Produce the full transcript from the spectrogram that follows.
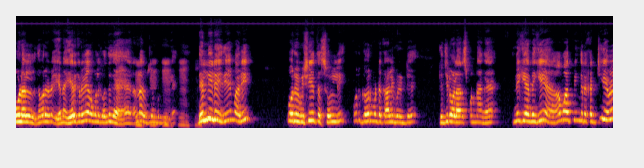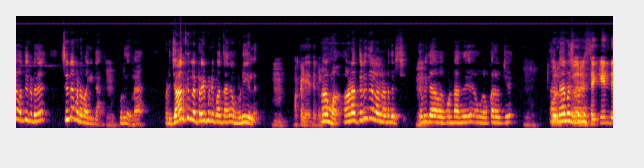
ஊழல் இந்த மாதிரி ஏன்னா ஏற்கனவே அவங்களுக்கு வந்துங்க நல்ல விஷயம் புரிஞ்சுங்க. டெல்லியில இதே மாதிரி ஒரு விஷயத்த சொல்லி ஒரு கவர்மெண்ட்டை காலி பண்ணிட்டு கெஜ்ரிவால் அரெஸ்ட் பண்ணாங்க. இன்னைக்கு அன்னைக்கு ஆம் ஆத்மிங்கிற கட்சியவே வந்து கிட்டத்தட்ட சின்ன ஆக்கிட்டாங்க ம். புரியுதுங்களா? பட் ஜார்க்கண்ட்ல ட்ரை பண்ணி பார்த்தாங்க முடியல. மக்கள் ஏத்துக்கல ஆமா. ஆனா தெலுங்கானால நடந்துருச்சு. கவிதாவை கொண்டாந்து அவங்கள உட்கார வச்சு டேமேஜ் பண்ணி. செகண்ட்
